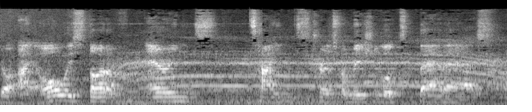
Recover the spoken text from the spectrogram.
Yo, I always thought of Eren's Titan's transformation looks badass.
